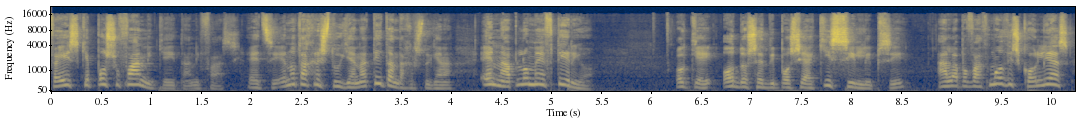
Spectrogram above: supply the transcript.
face και πώς σου φάνηκε ήταν η φάση. Έτσι. Ενώ τα Χριστούγεννα, τι ήταν τα Χριστούγεννα, ένα απλό μαιευτήριο. OK, okay, όντως εντυπωσιακή σύλληψη, αλλά από βαθμό δυσκολίας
